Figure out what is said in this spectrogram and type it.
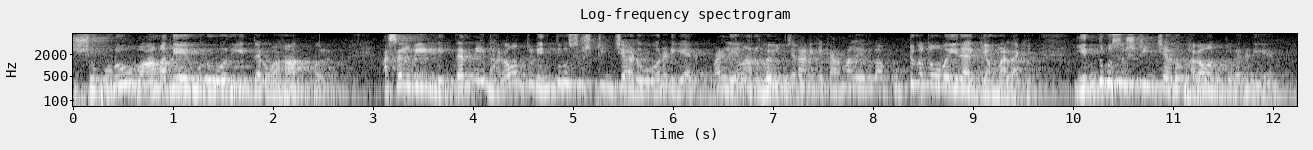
శుకుడు వామదేవుడు అని ఇద్దరు మహాత్ములు. అసలు వీళ్ళిద్దరినీ భగవంతుడు ఎందుకు సృష్టించాడు అని అడిగారు. వాళ్ళు ఏం అనుభవించడానికి కర్మ లేదుగా పుట్టుకతో వైరాగ్యం వాళ్ళకి. ఎందుకు సృష్టించాడు భగవంతుడు అని అడిగారు.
